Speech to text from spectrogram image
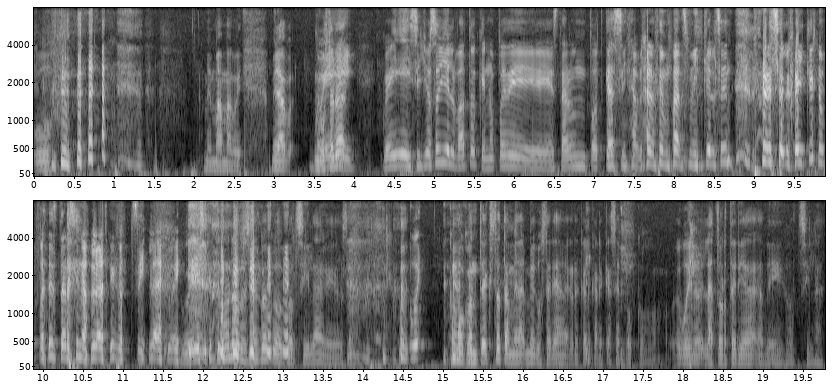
Uf. me mama, güey. Mira, me Güey, gustaría... güey, si yo soy el vato que no puede estar un podcast sin hablar de Mads Mikkelsen, pero es el güey que no puede estar sin hablar de Godzilla, güey. Güey, es que tengo una obsesión con Go- Godzilla, güey. O sea, güey, como contexto también me gustaría recalcar que hace poco, güey, la tortería de Godzilla.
